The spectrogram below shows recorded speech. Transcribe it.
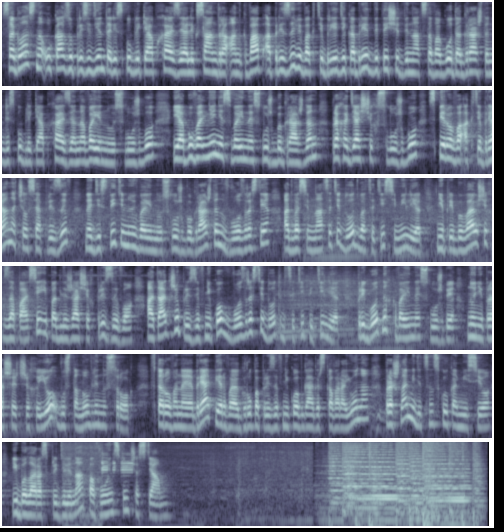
Согласно указу президента Республики Абхазия Александра Ангваб о призыве в октябре-декабре 2012 года граждан Республики Абхазия на военную службу и об увольнении с военной службы граждан, проходящих службу, с 1 октября начался призыв на действительную военную службу граждан в возрасте от 18 до 27 лет, не пребывающих в запасе и подлежащих призыву, а также призывников в возрасте до 35 лет, пригодных к военной службе, но не прошедших ее в установленный срок. 2 ноября первая группа призывников Гагарского района прошла медицинскую комиссию и была распределена по воинским частям.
